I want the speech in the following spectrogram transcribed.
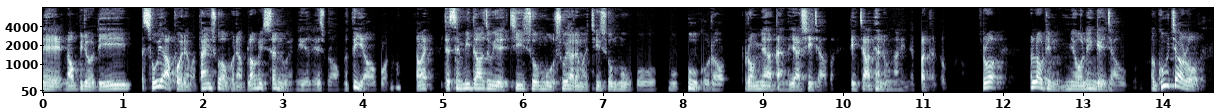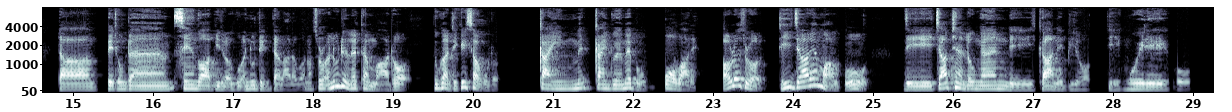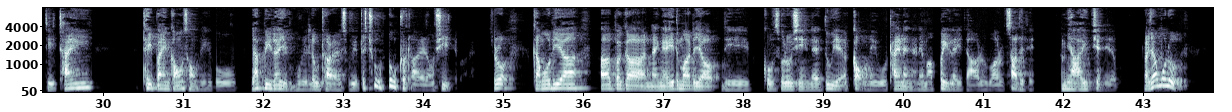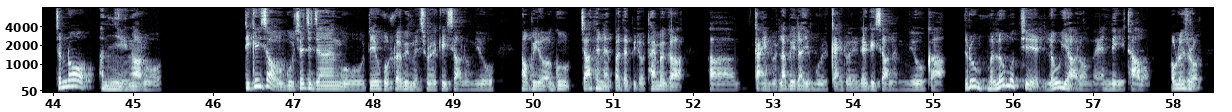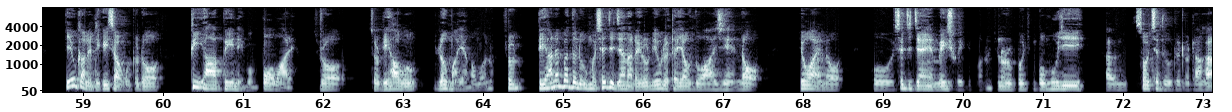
နဲ့နောက်ပြီးတော့ဒီအစိုးရအဖွဲ့ထဲမှာတိုင်းအစိုးရအဖွဲ့ထဲမှာဘယ်လောက်ထိဆက်နွယ်နေတယ်လဲဆိုတော့မသိရဘူးပေါ့နော်။ဒါပေမဲ့ဒစင်မီသားစုရဲ့ကြီးစိုးမှုအစိုးရထဲမှာကြီးစိုးမှုကိုမှုကိုတော့တော်တော်များအတန်တရားရှိကြပါတယ်။ဒီကြားဖြန့်လုပ်ငန်းတွေနဲ့ပတ်သက်လို့ပေါ့နော်။ဆိုတော့အဲ့လောက်ထိမျောလင့်ခဲ့ကြဘူးပေါ့။အခုကျတော့ဒါပေထုံတန်ဆင်းသွားပြီးတော့အခုအနုတင်တက်လာတယ်ပေါ့နော်။ဆိုတော့အနုတင်လက်ထက်မှာတော့သူကဒီကိစ္စကိုတော့ကင်မဲ့ကင်တွယ်မဲ့ပုံပေါ်ပါတယ်ဘာလို့လဲဆိုတော့ဒီကြားထဲမှာကိုဒီကြားဖြန့်လုပ်ငန်းတွေကနေပြီးတော့ဒီငွေတွေကို ဒီထိုင်းထိပ်ပိုင်းခေါင်းဆောင်တွေကိုလက်ပေးလိုက်ယူမှုတွေလုပ်ထားတယ်ဆိုပြီးတချို့နှုတ်ထွက်ထားတယ်တော့ရှိနေပါတယ်ဆိုတော့ကမ္ဘောဒီးယားဘက်ကနိုင်ငံရေးသမားတယောက်ဒီကိုဆိုလို့ရှိရင်လည်းသူ့ရဲ့အကောင့်တွေကိုထိုင်းနိုင်ငံထဲမှာပိတ်လိုက်တာလို့ပါလို့စသဖြင့်အများကြီးဖြစ်နေတယ်ပေါ့ဒါကြောင့်မို့လို့ကျွန်တော်အမြင်ကတော့ဒီကိစ္စကိုအခုချက်ချချန်းကိုတရုတ်ကိုလွှဲပေးမယ်ဆိုတဲ့ကိစ္စလိုမျိုးနောက်ပြီးတော့အခုကြားဖြတ်နဲ့ပတ်သက်ပြီးတော့ထိုင်းဘက်ကအာကင်တွေလက်ပေးလိုက်ယူမှုတွေကင်တွေနေတဲ့ကိစ္စလည်းမျိုးကသူတို့မလုံးမဖြစ်လုံးရတော့မယ်အနေထားပါဘာလို့လဲဆိုတော့ တရုတ်ကလည်းဒီကိစ္စကိုတော်တော် PR ပေးနေပုံပေါ်ပါတယ်ဆိုတော့ဆိုတော့ဒီဟာကိုလုံးမရမှာပေါ့နော်ဆိုတော့ဒီဟာနဲ့ပတ်သက်လို့ဥမာချက်ချချန်းတာတကယ်လို့တရုတ်လက်ထက်ရောက်သွားရင်တော့ပြောရရင်တော့ဟိုချက်ချချန်းရဲ့မိတ်ဆွေကြီးပေါ့နော်ကျွန်တော်တို့ပုံမှုကြီးစောချစ်သူတို့တော့ဒါက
